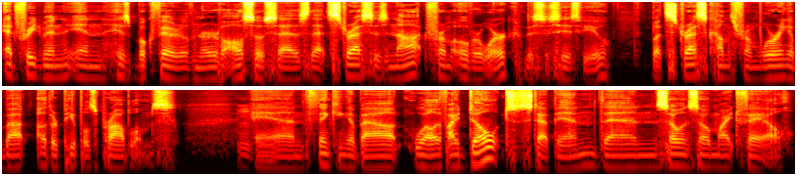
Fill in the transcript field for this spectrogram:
Ed Friedman, in his book Failure of Nerve, also says that stress is not from overwork. This is his view, but stress comes from worrying about other people's problems hmm. and thinking about, well, if I don't step in, then so and so might fail.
